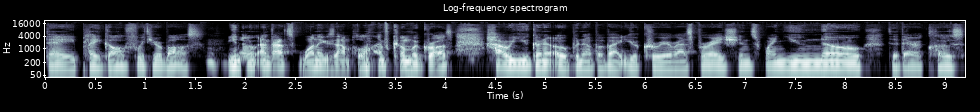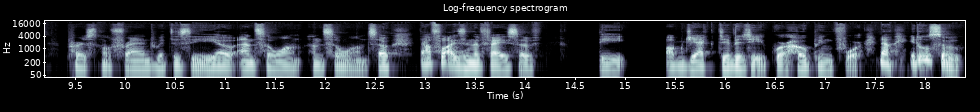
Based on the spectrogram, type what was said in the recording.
they play golf with your boss? Mm-hmm. You know, and that's one example I've come across. How are you going to open up about your career aspirations when you know that they're a close personal friend with the CEO, and so on and so on. So that flies in the face of the objectivity we're hoping for. Now, it also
